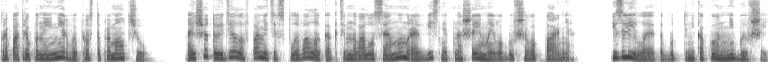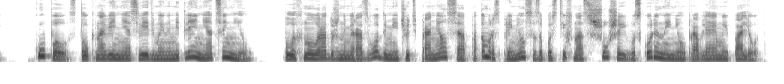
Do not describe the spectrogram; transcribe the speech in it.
Про потрёпанные нервы просто промолчу. А еще то и дело в памяти всплывало, как темноволосая мымра виснет на шее моего бывшего парня. И злило это, будто никакой он не бывший. Купол столкновение с ведьмой на метле не оценил. Полыхнул радужными разводами чуть промялся, а потом распрямился, запустив нас с Шушей в ускоренный неуправляемый полет.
